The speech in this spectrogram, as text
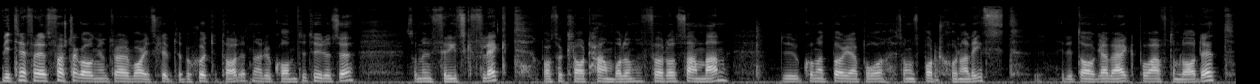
Vi träffades första gången tror jag det var i slutet på 70-talet när du kom till Tyresö som en frisk fläkt. Det var såklart handbollen som förde oss samman. Du kom att börja på som sportjournalist i ditt dagliga verk på Aftonbladet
